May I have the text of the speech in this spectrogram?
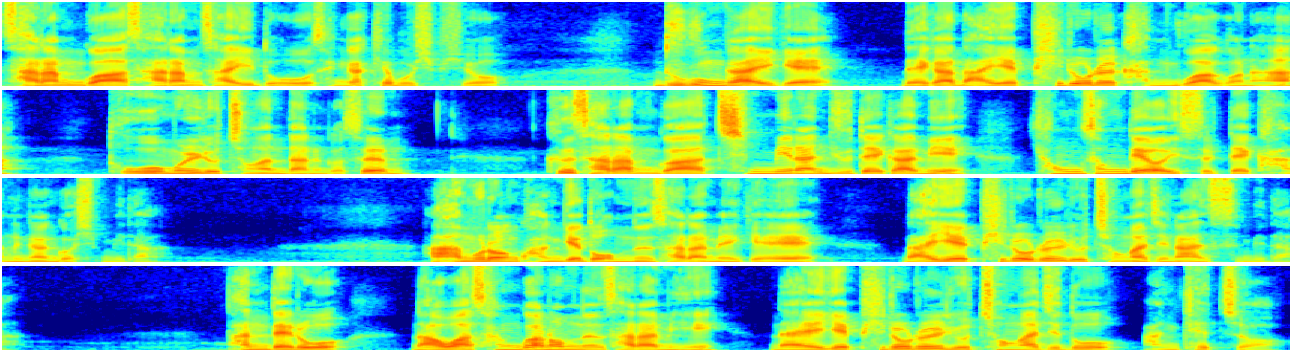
사람과 사람 사이도 생각해 보십시오. 누군가에게 내가 나의 필요를 간구하거나 도움을 요청한다는 것은 그 사람과 친밀한 유대감이 형성되어 있을 때 가능한 것입니다. 아무런 관계도 없는 사람에게 나의 필요를 요청하지는 않습니다. 반대로 나와 상관없는 사람이 나에게 필요를 요청하지도 않겠죠.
